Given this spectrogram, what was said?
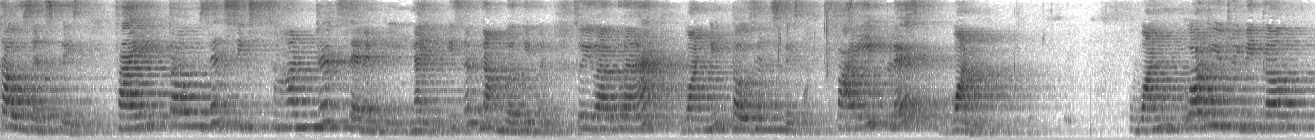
thousands place. 5679 is the number given. So you have to add 1 in thousands place. 5 plus 1. 1 what it will become?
